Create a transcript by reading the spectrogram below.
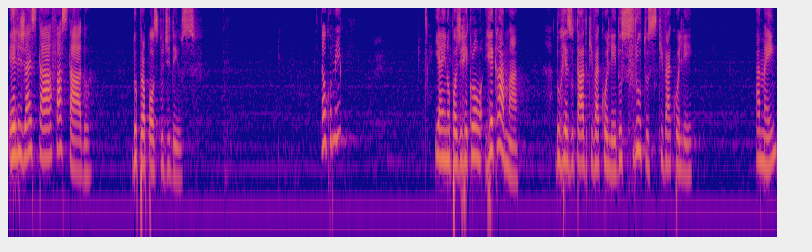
ele já está afastado do propósito de Deus. Estão comigo? E aí não pode reclamar do resultado que vai colher, dos frutos que vai colher. Amém?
